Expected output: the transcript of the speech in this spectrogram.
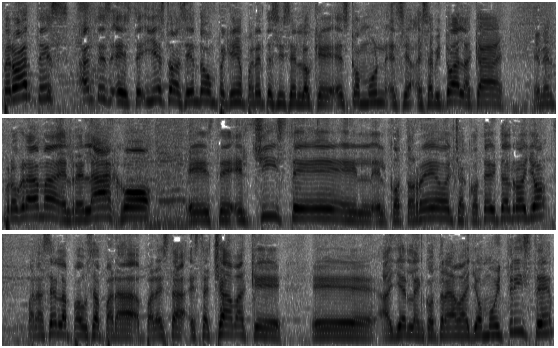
pero antes, antes, este, y esto haciendo un pequeño paréntesis en lo que es común, es, es habitual acá en el programa, el relajo, este, el chiste, el, el cotorreo, el chacoteo y todo el rollo para hacer la pausa para, para esta, esta chava que eh, ayer la encontraba yo muy triste.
